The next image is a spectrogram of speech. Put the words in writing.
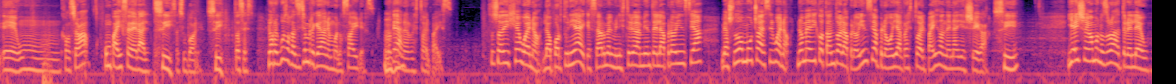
eh, un ¿cómo se llama? Un país federal, Sí. se supone. Sí. Entonces, los recursos casi siempre quedan en Buenos Aires, no quedan en el resto del país. Entonces yo dije, bueno, la oportunidad de que se arme el Ministerio de Ambiente de la provincia me ayudó mucho a decir, bueno, no me dedico tanto a la provincia, pero voy al resto del país donde nadie llega. Sí. Y ahí llegamos nosotros a Treleu,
